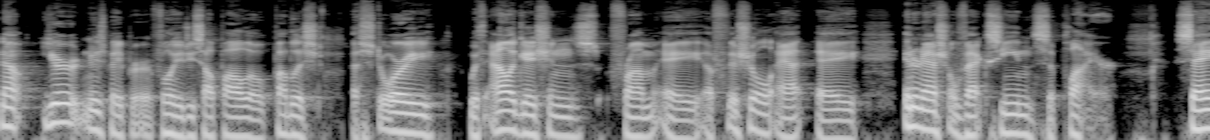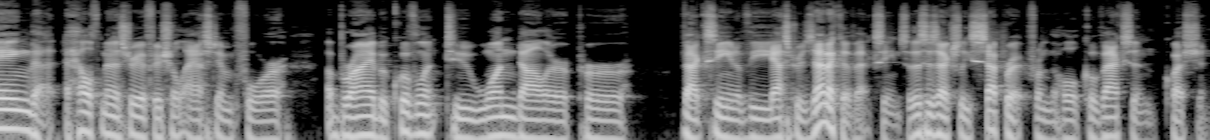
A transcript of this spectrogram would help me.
Now, your newspaper, Folha de Sao Paulo, published a story with allegations from a official at a international vaccine supplier saying that a health ministry official asked him for a bribe equivalent to $1 per vaccine of the AstraZeneca vaccine. So this is actually separate from the whole Covaxin question.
